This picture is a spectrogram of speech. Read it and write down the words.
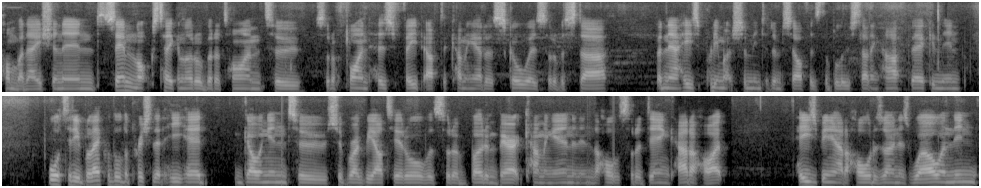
combination, and Sam Nock taken a little bit of time to sort of find his feet after coming out of school as sort of a star, but now he's pretty much cemented himself as the Blues starting halfback, and then Otere Black with all the pressure that he had going into Super Rugby Aotearoa with sort of Beauden Barrett coming in and then the whole sort of Dan Carter hype. he's been able to hold his own as well. And then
